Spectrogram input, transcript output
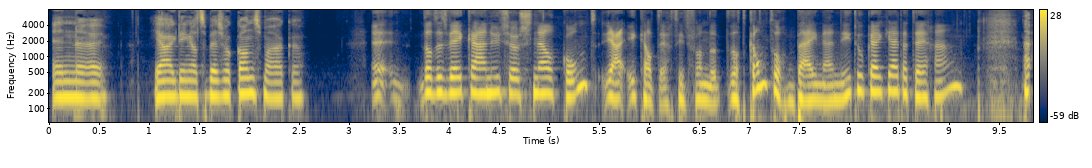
En ja, ik denk dat ze best wel kans maken. Uh, dat het WK nu zo snel komt. Ja, ik had echt iets van, dat, dat kan toch bijna niet? Hoe kijk jij daar tegenaan? Nou,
